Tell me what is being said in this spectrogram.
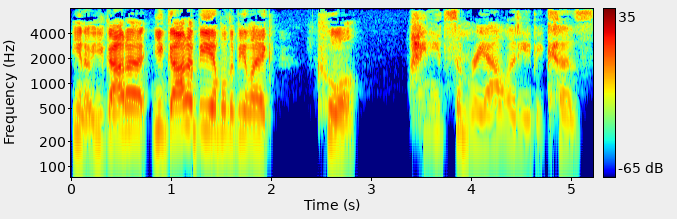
you know you gotta you gotta be able to be like, cool. I need some reality because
